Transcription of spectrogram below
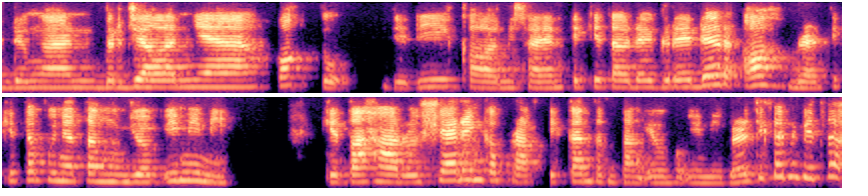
dengan berjalannya waktu. Jadi kalau misalnya nanti kita udah grader, oh berarti kita punya tanggung jawab ini nih. Kita harus sharing kepraktikan tentang ilmu ini. Berarti kan kita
